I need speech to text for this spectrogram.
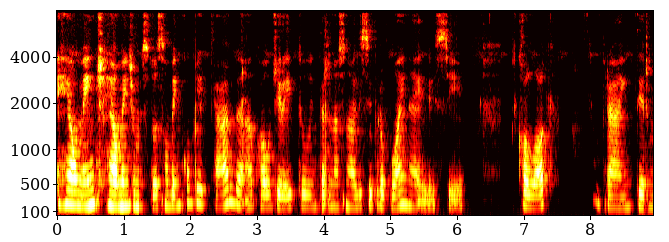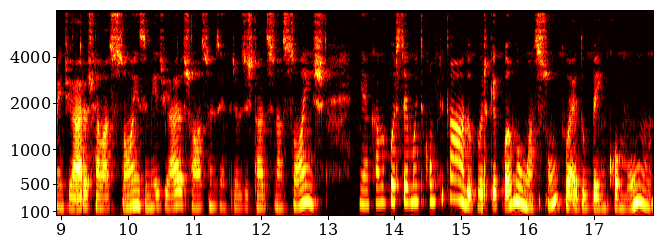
Realmente, realmente é uma situação bem complicada a qual o direito internacional ele se propõe, né? Ele se coloca para intermediar as relações e mediar as relações entre os estados e nações e acaba por ser muito complicado, porque quando um assunto é do bem comum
